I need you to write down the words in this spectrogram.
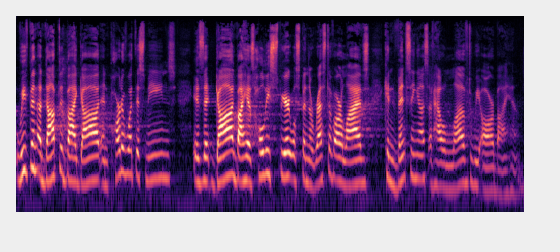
we've been adopted by God, and part of what this means is that God, by His Holy Spirit, will spend the rest of our lives convincing us of how loved we are by Him.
